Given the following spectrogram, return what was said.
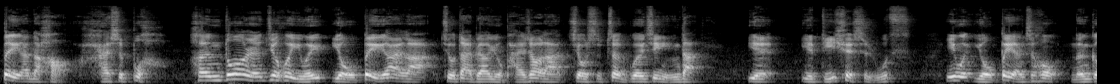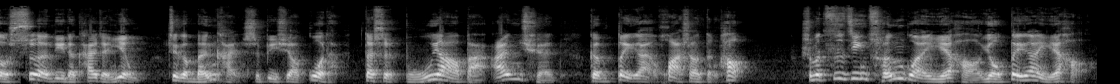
备案的好还是不好。很多人就会以为有备案啦，就代表有牌照啦，就是正规经营的，也也的确是如此。因为有备案之后，能够顺利的开展业务，这个门槛是必须要过的。但是不要把安全跟备案画上等号。什么资金存管也好，有备案也好，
